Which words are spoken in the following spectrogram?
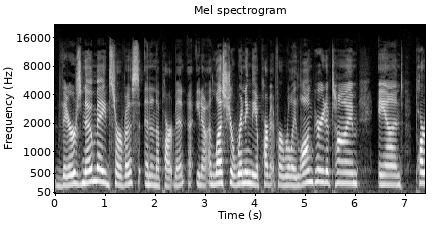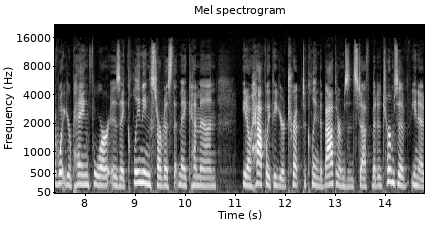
There's no maid service in an apartment uh, you know unless you're renting the apartment for a really long period of time and part of what you're paying for is a cleaning service that may come in you know, halfway through your trip to clean the bathrooms and stuff. But in terms of, you know,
